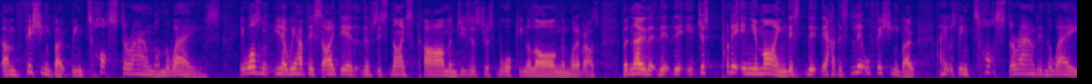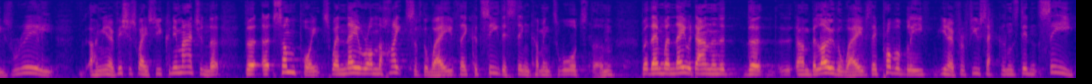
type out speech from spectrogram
um, fishing boat being tossed around on the waves. It wasn't, you know, we have this idea that there was this nice calm and Jesus just walking along and whatever else. But no, the, the, the, it just put it in your mind. This, they had this little fishing boat and it was being tossed around in the waves, really um, you know, vicious waves. So you can imagine that, that at some points when they were on the heights of the wave, they could see this thing coming towards them. But then when they were down in the, the um, below the waves, they probably, you know, for a few seconds didn't see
